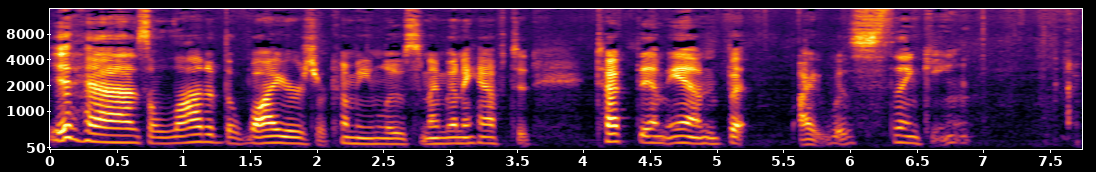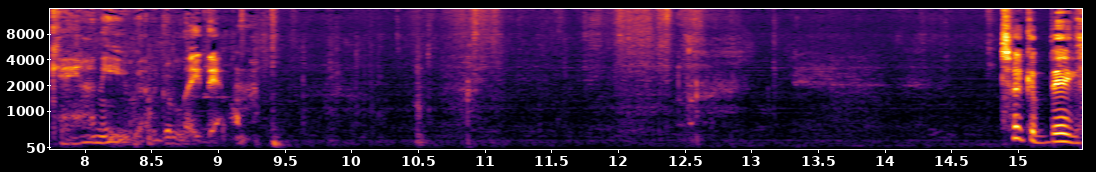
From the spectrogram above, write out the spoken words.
it has a lot of the wires are coming loose and i'm going to have to tuck them in but i was thinking okay honey you gotta go lay down took a big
